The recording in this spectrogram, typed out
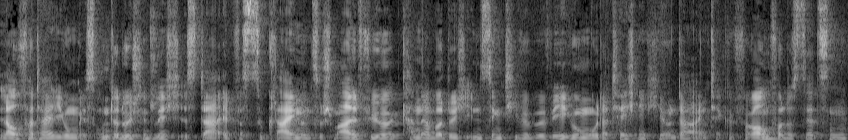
Laufverteidigung ist unterdurchschnittlich, ist da etwas zu klein und zu schmal für, kann aber durch instinktive Bewegung oder Technik hier und da einen Tackle für Raumverlust setzen.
